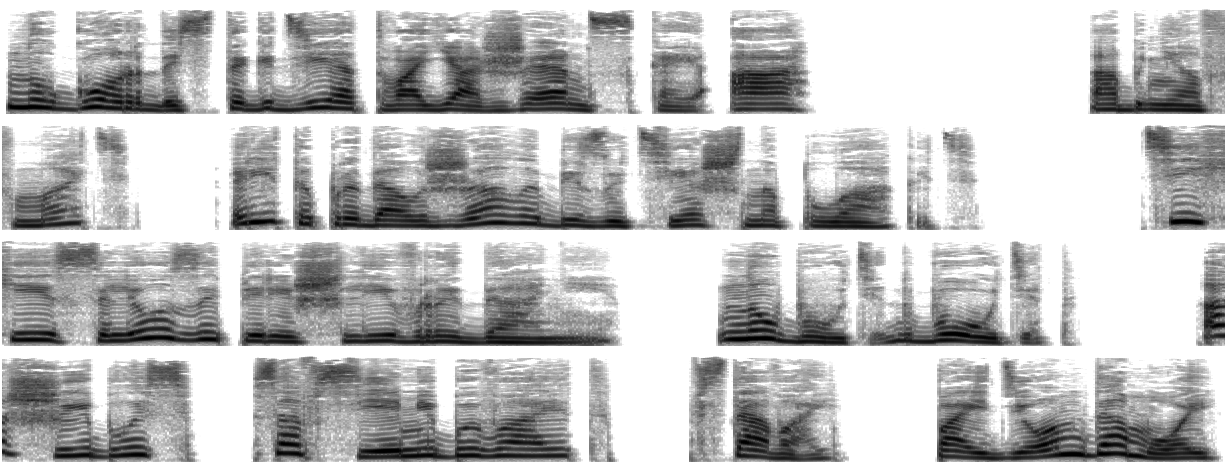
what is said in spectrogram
Ну, гордость-то где твоя женская, а? Обняв мать, Рита продолжала безутешно плакать. Тихие слезы перешли в рыдание. «Ну, будет, будет. Ошиблась, со всеми бывает. Вставай, пойдем домой»,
